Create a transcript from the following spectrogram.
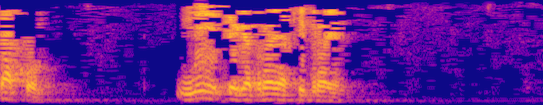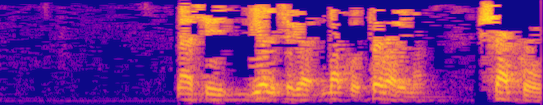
šakom. Neće ga brojati brojem. Znači, dijelit će ga nakon tovarima, šakom,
